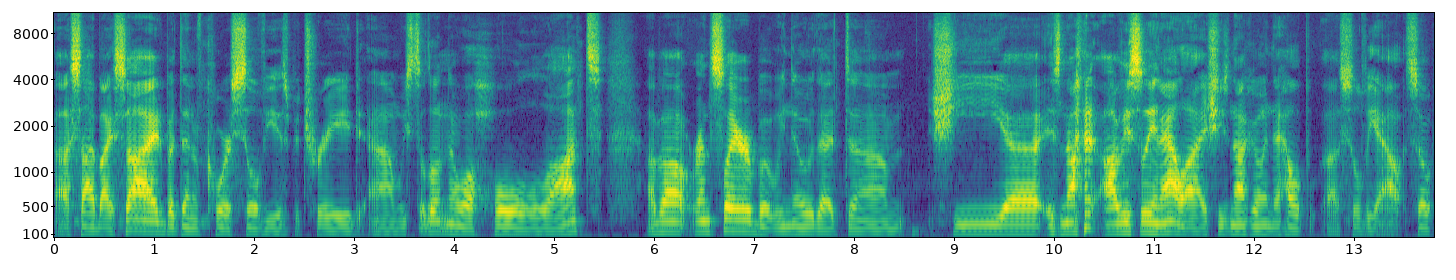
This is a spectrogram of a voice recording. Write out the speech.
uh, side by side, but then of course Sylvie is betrayed. Um, we still don't know a whole lot about Renslayer, but we know that um, she uh, is not obviously an ally. She's not going to help uh, Sylvie out. So,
